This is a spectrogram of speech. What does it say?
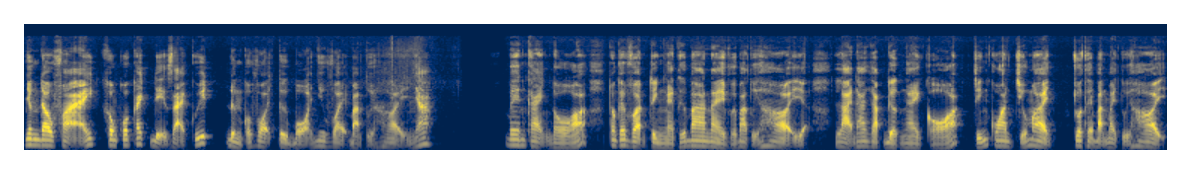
Nhưng đâu phải không có cách để giải quyết, đừng có vội từ bỏ như vậy bạn tuổi hợi nhé. Bên cạnh đó, trong cái vận trình ngày thứ ba này với bạn tuổi hợi lại đang gặp được ngày có chính quan chiếu mệnh cho thấy bạn mệnh tuổi hợi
